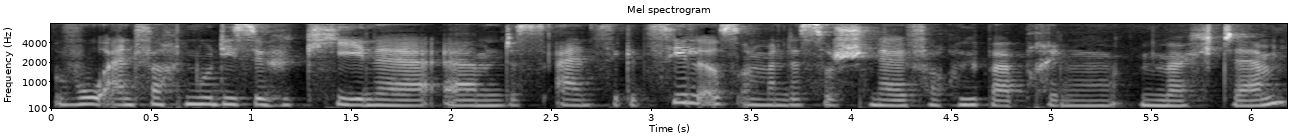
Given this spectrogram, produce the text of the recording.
wo einfach nur diese Hygiene ähm, das einzige Ziel ist und man das so schnell vorüberbringen möchte.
